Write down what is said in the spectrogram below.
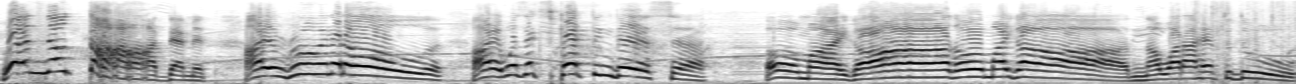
Well, no, ah, damn it! I ruined it all! I was expecting this! Oh my god! Oh my god! Now what I have to do?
